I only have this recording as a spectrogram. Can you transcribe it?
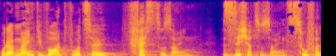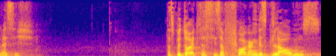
oder meint die Wortwurzel fest zu sein, sicher zu sein, zuverlässig. Das bedeutet, dass dieser Vorgang des Glaubens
